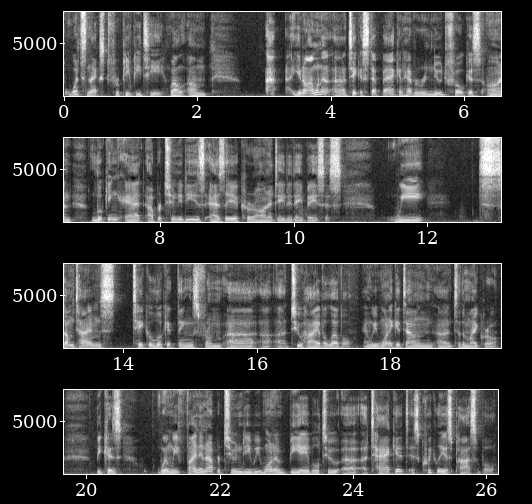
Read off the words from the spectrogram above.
what's next for PPT? Well. Um, you know, I want to uh, take a step back and have a renewed focus on looking at opportunities as they occur on a day to day basis. We sometimes take a look at things from uh, uh, uh, too high of a level, and we want to get down uh, to the micro, because when we find an opportunity, we want to be able to uh, attack it as quickly as possible.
